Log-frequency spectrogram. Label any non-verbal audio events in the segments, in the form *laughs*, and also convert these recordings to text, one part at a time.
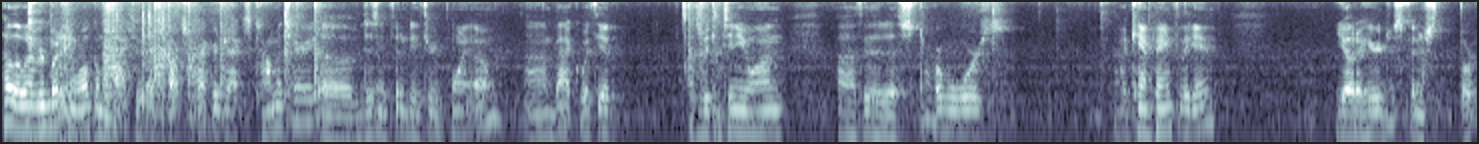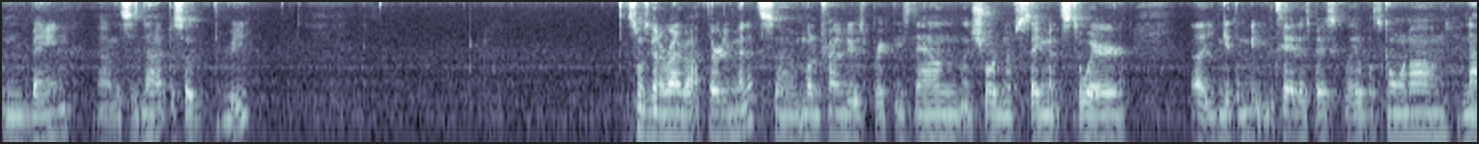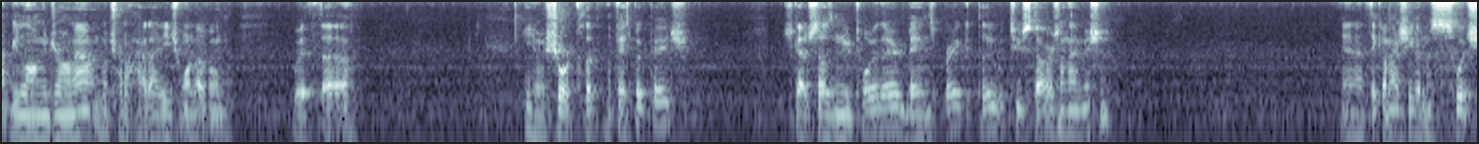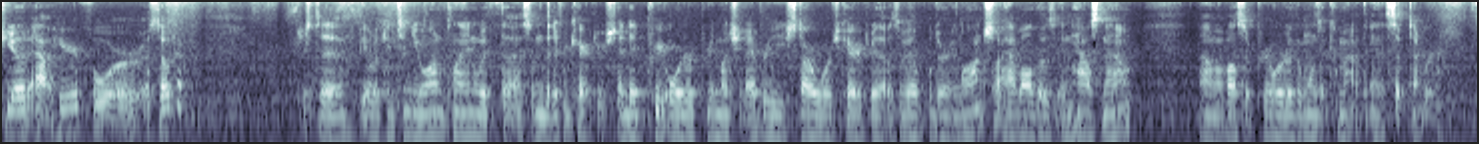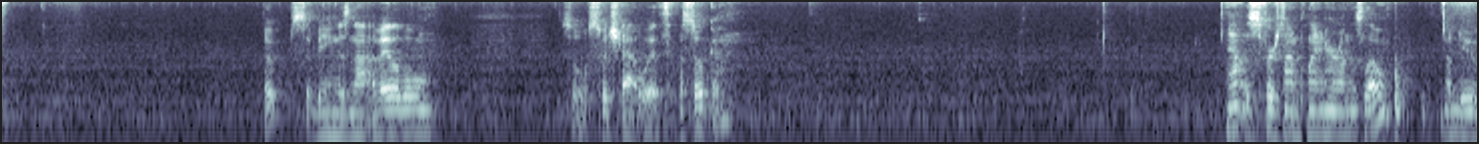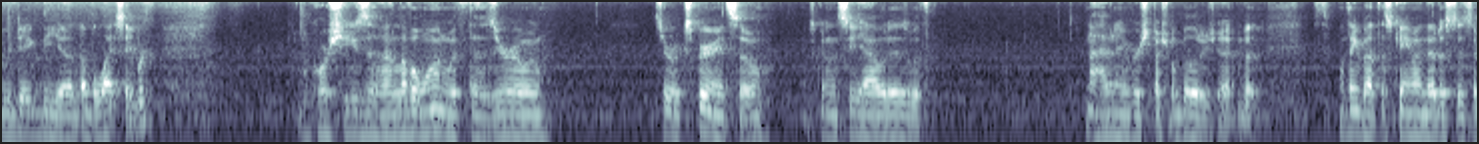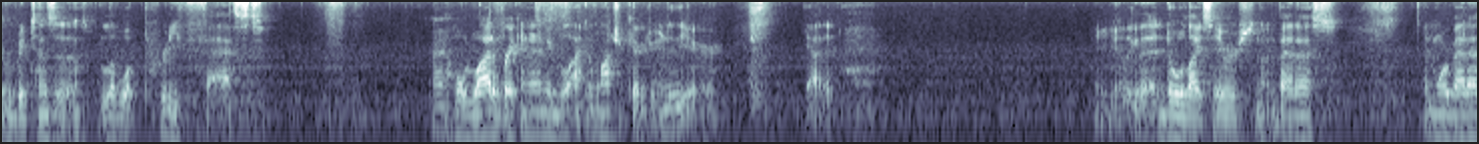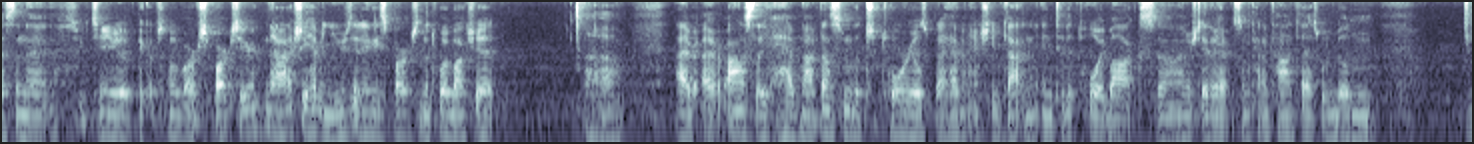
Hello, everybody, and welcome back to Xbox Crackerjack's commentary of Disney Infinity 3.0. I'm back with you as we continue on uh, through the Star Wars uh, campaign for the game. Yoda here just finished Thornton Bane. Um, this is now episode 3. This one's going to run about 30 minutes. Um, what I'm trying to do is break these down in short enough segments to where uh, you can get the meat and potatoes basically of what's going on and not be long and drawn out. And we'll try to highlight each one of them with uh, you know a short clip on the Facebook page. Just got ourselves a new toy there, Bane's Break, completed with two stars on that mission. And I think I'm actually going to switch Yoda out here for Ahsoka, just to be able to continue on playing with uh, some of the different characters. I did pre-order pretty much every Star Wars character that was available during launch, so I have all those in-house now. Um, I've also pre-ordered the ones that come out at the end of September. Oops, Sabine is not available. So we'll switch that with Ahsoka. Now, this is the first time playing her on this level. I do dig the uh, double lightsaber. Of course, she's uh, level 1 with uh, zero, zero experience, so I'm just going to see how it is with not having any of her special abilities yet. But one thing about this game I noticed is everybody tends to level up pretty fast. Alright, hold Y to break an enemy block and launch your character into the air. Got it. There you go, look at that. Dual lightsabers, nothing badass. And more badass than that. So we continue to pick up some of our sparks here. Now, I actually haven't used any of these sparks in the toy box yet. Uh, I, I, honestly have not done some of the tutorials, but I haven't actually gotten into the toy box. Uh, I understand they're having some kind of contest with building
